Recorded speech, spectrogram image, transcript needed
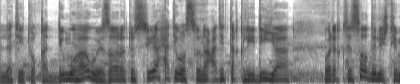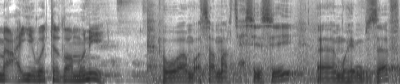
التي تقدمها وزارة السياحة والصناعة التقليدية والاقتصاد الاجتماعي والتضامني. هو مؤتمر تحسيسي آه، مهم بزاف.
